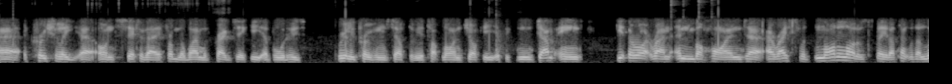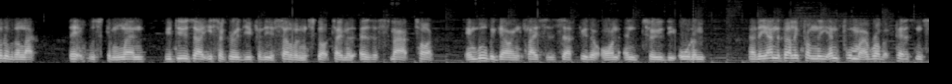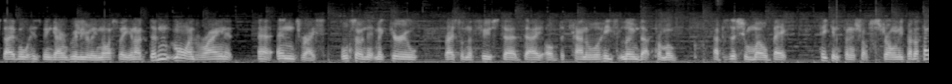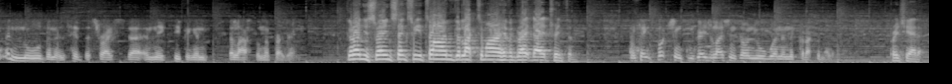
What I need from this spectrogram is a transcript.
uh, crucially uh, on Saturday from the one with Craig Zeki aboard, who's really proven himself to be a top line jockey. If he can jump and get the right run in behind uh, a race with not a lot of speed, I think with a little bit of luck, that horse can win. Uderzo, yes, I agree with you for the Sullivan and Scott team, is a smart type and will be going places uh, further on into the autumn. Uh, the underbelly from the informer Robert Patterson stable has been going really, really nicely, and I didn't mind rain at uh, Inns race, also in that Mercurial race on the first uh, day of the carnival. He's loomed up from a, a, position well back. He can finish off strongly, but I think the Northerners have this race uh, they're keeping in the last on the program. Good on you, Sweens. Thanks for your time. Good luck tomorrow. Have a great day at Trentham. And thanks, Butch, and congratulations on your win in the Karaka Appreciate it.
